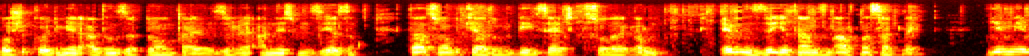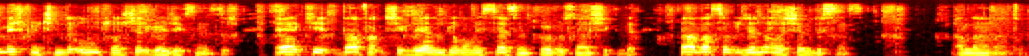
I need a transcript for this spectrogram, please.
Boşluk koyduğum yere adınızı, doğum tarihinizi ve anne isminizi yazın. Daha sonra bu kağıdı bir bilgisayar çıktısı olarak alın. Evinizde yatağınızın altına saklayın. 20-25 gün içinde olumlu sonuçları göreceksinizdir. Eğer ki daha farklı şekilde yardımcı olmamı isterseniz profesyonel şekilde bana WhatsApp üzerinden ulaşabilirsiniz. Allah'a emanet olun.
